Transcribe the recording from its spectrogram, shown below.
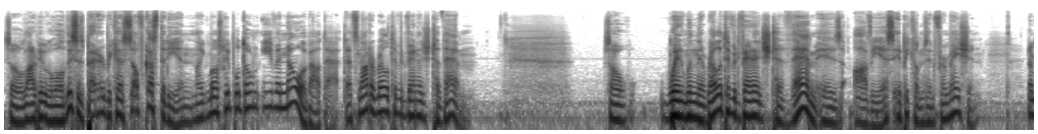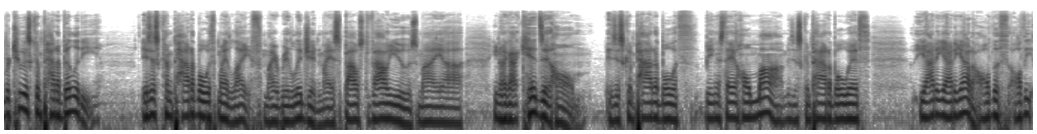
So a lot of people go, well, this is better because self custody. And like most people don't even know about that. That's not a relative advantage to them. So when, when the relative advantage to them is obvious, it becomes information. Number two is compatibility. Is this compatible with my life, my religion, my espoused values, my, uh, you know, I got kids at home. Is this compatible with being a stay-at-home mom? Is this compatible with yada yada yada? All the all the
